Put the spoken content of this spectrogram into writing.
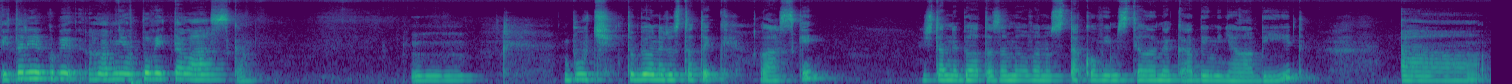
Je tady jakoby hlavní odpověď ta láska. Mm. Buď to byl nedostatek lásky, že tam nebyla ta zamilovanost takovým stylem, jaká by měla být. A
